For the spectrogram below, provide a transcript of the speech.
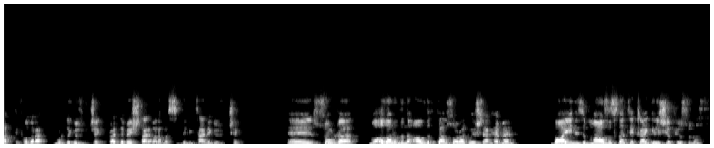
aktif olarak burada gözükecek. Bende 5 tane var ama sizde bir tane gözükecek. Ee, sonra bu alan adını aldıktan sonra arkadaşlar hemen bayinizin mağazasına tekrar giriş yapıyorsunuz.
